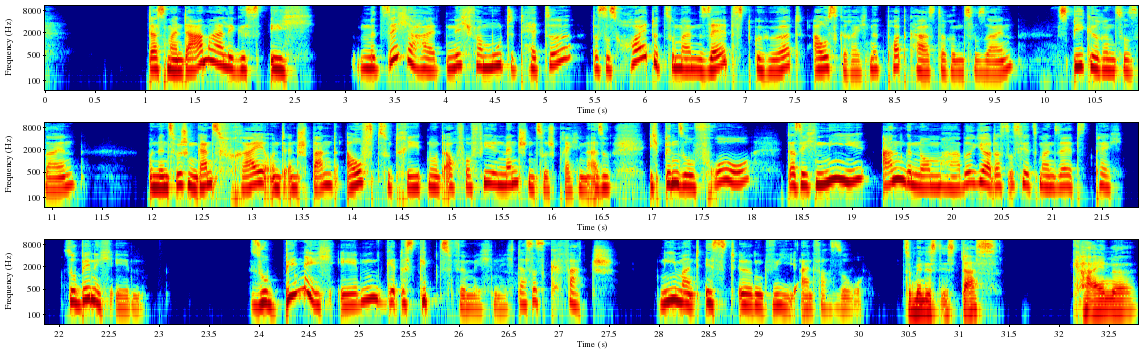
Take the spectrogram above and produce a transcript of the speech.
dass mein damaliges Ich mit Sicherheit nicht vermutet hätte, dass es heute zu meinem Selbst gehört, ausgerechnet Podcasterin zu sein, Speakerin zu sein und inzwischen ganz frei und entspannt aufzutreten und auch vor vielen Menschen zu sprechen. Also ich bin so froh, dass ich nie angenommen habe, ja, das ist jetzt mein Selbstpech. So bin ich eben. So bin ich eben, das gibt's für mich nicht. Das ist Quatsch. Niemand ist irgendwie einfach so. Zumindest ist das keine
